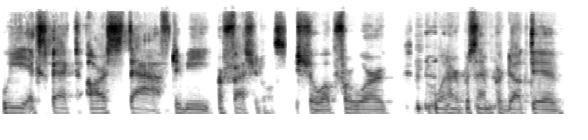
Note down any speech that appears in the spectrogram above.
we expect our staff to be professionals, show up for work 100% productive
